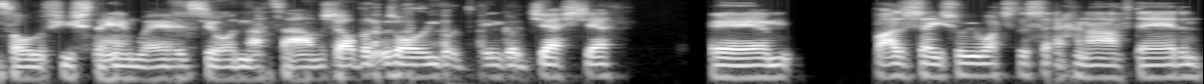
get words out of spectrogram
told a few staying words during that time as well, but it was all in good in good gesture. Um, but as I say, so we watched the second half there, and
